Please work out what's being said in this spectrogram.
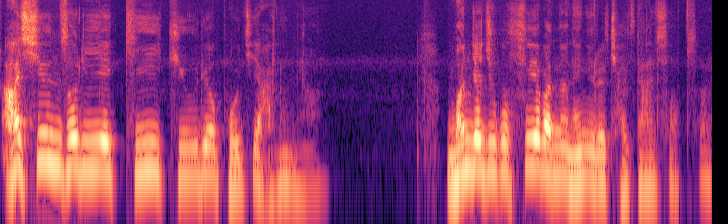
아쉬운 소리에 귀 기울여 보지 않으면 먼저 주고 후회받는 행위를 절대 할 수 없어요.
